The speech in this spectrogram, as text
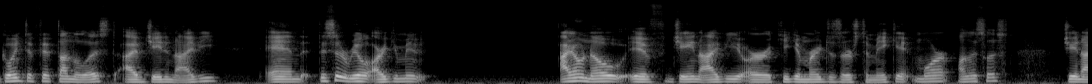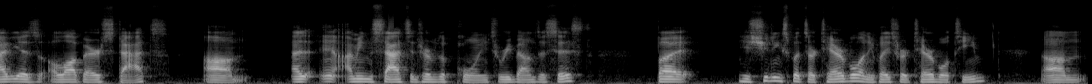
going to fifth on the list, I have Jaden Ivey, and this is a real argument. I don't know if Jaden Ivey or Keegan Murray deserves to make it more on this list. Jaden Ivey has a lot better stats. Um, I, I mean stats in terms of points, rebounds, assists, but his shooting splits are terrible, and he plays for a terrible team. Um,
